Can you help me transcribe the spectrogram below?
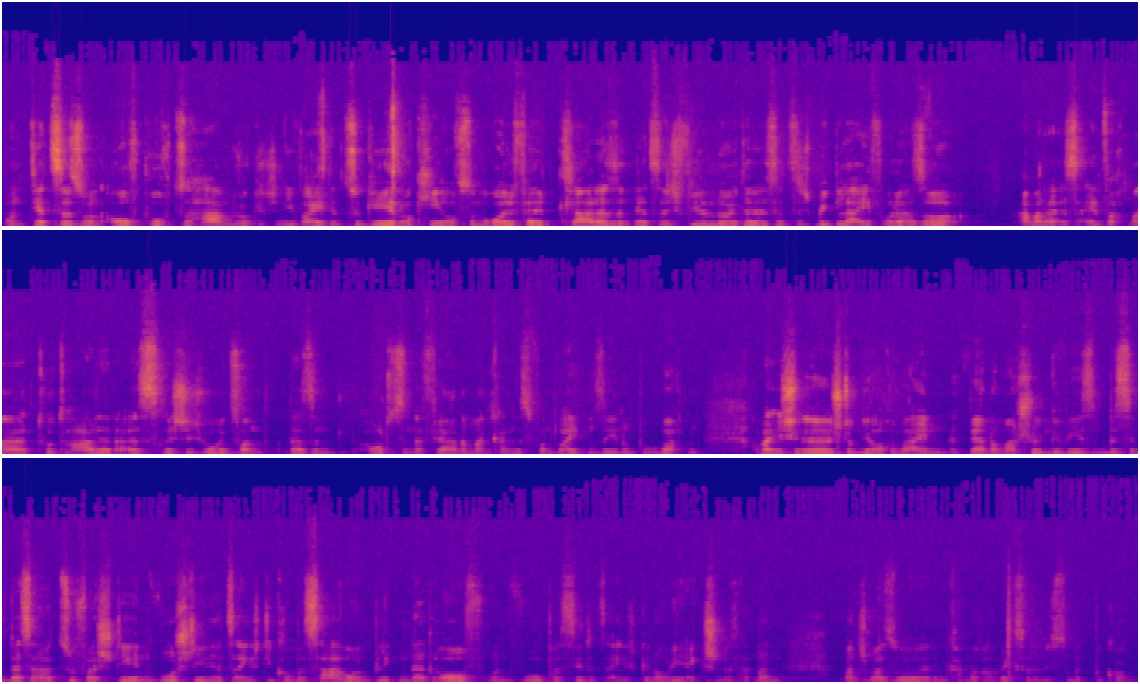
Und jetzt so einen Aufbruch zu haben, wirklich in die Weite zu gehen, okay, auf so einem Rollfeld, klar, da sind jetzt nicht viele Leute, ist jetzt nicht Big Life oder so, aber da ist einfach mal totale, da ist richtig Horizont, da sind Autos in der Ferne, man kann es von Weitem sehen und beobachten. Aber ich äh, stimme dir auch überein, wäre nochmal schön gewesen, ein bisschen besser zu verstehen, wo stehen jetzt eigentlich die Kommissare und blicken da drauf und wo passiert jetzt eigentlich genau die Action. Das hat man manchmal so in dem Kamerawechsel nicht so mitbekommen.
